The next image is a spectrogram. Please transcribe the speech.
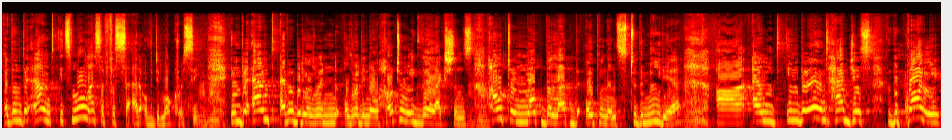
but in the end, it's more or less a facade of democracy. Mm-hmm. In the end, everybody already, already know how to rig the elections, mm-hmm. how to not let the opponents to the media, mm-hmm. uh, and in the end, have just the party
